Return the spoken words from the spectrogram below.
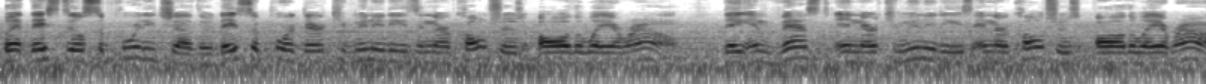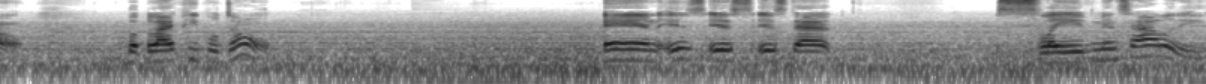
but they still support each other. They support their communities and their cultures all the way around. They invest in their communities and their cultures all the way around. But black people don't. And it's it's it's that slave mentality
